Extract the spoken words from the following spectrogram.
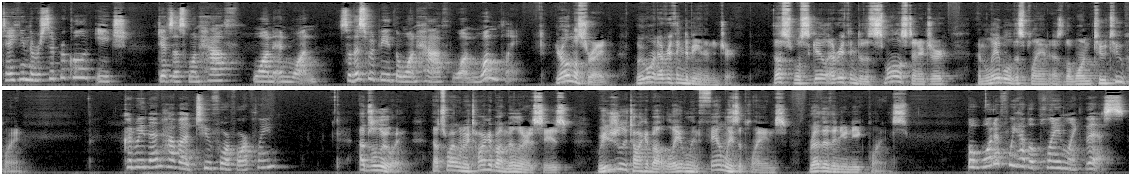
Taking the reciprocal of each gives us 1 half, 1, and 1. So this would be the 1 half, 1, 1 plane. You're almost right, we want everything to be an integer. Thus, we'll scale everything to the smallest integer and label this plane as the 1, 2, 2 plane. Could we then have a 2, 4, 4 plane? Absolutely. That's why when we talk about Miller indices, we usually talk about labeling families of planes rather than unique planes. But what if we have a plane like this,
